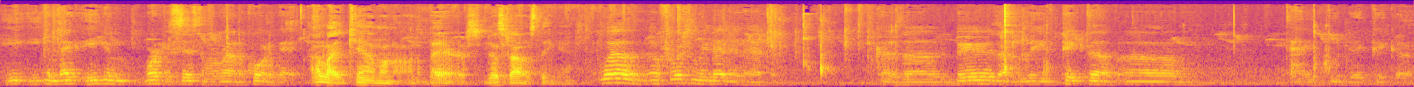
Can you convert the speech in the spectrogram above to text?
he, he can make he can work a system around a quarterback. I like Cam on the on the Bears. That's what I was thinking. Well, unfortunately, that didn't happen because uh, the Bears, I believe, picked up. Um, dang, who did they pick up?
